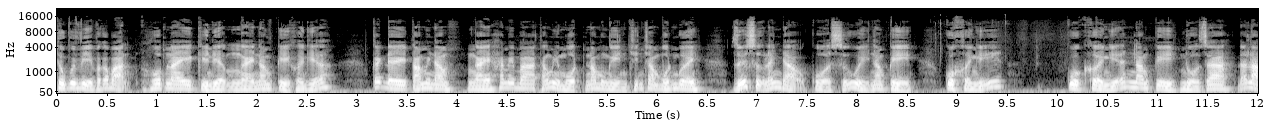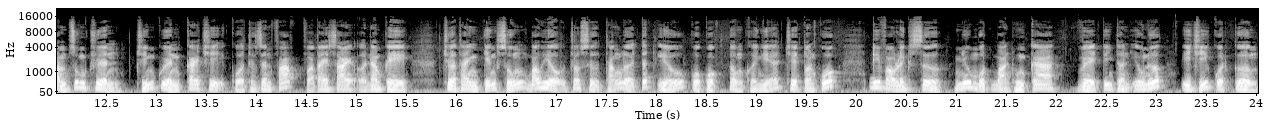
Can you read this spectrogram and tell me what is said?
Thưa quý vị và các bạn, hôm nay kỷ niệm ngày năm kỳ khởi nghĩa, Cách đây 80 năm, ngày 23 tháng 11 năm 1940, dưới sự lãnh đạo của xứ ủy Nam Kỳ, cuộc khởi nghĩa cuộc khởi nghĩa Nam Kỳ nổ ra đã làm dung chuyển chính quyền cai trị của thực dân Pháp và tay sai ở Nam Kỳ, trở thành tiếng súng báo hiệu cho sự thắng lợi tất yếu của cuộc tổng khởi nghĩa trên toàn quốc, đi vào lịch sử như một bản hùng ca về tinh thần yêu nước, ý chí cuột cường,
